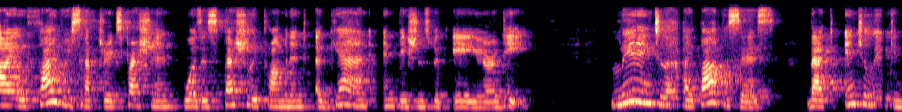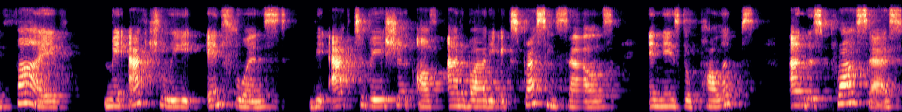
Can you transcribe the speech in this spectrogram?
IL 5 receptor expression was especially prominent again in patients with AERD, leading to the hypothesis that interleukin 5 may actually influence the activation of antibody expressing cells in nasal polyps and this process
